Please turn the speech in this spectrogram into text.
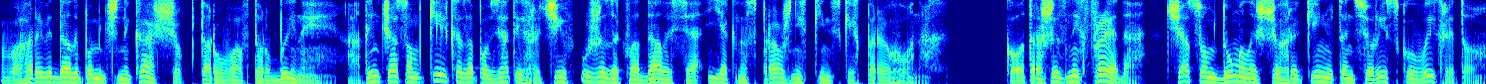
Вагари віддали помічника, щоб тарував торбини, а тим часом кілька заповзятих грачів уже закладалися, як на справжніх кінських перегонах. Котра ж із них Фреда. Часом думали, що грекиню танцюристку викрито,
